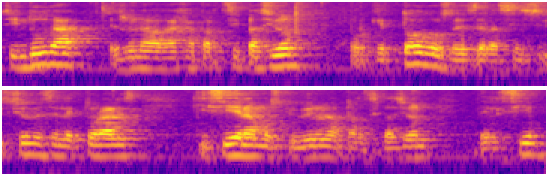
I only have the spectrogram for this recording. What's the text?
Sin duda es una baja participación porque todos desde las instituciones electorales quisiéramos que hubiera una participación del 100%,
